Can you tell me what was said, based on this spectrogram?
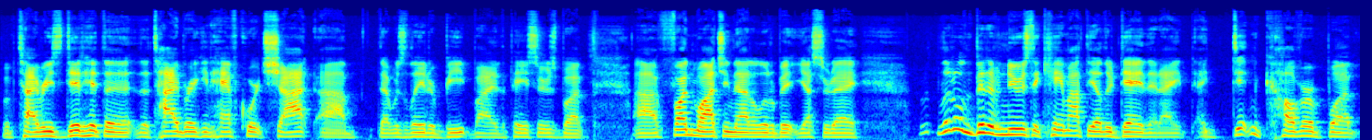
But Tyrese did hit the the tie breaking half court shot uh, that was later beat by the Pacers. But uh, fun watching that a little bit yesterday. Little bit of news that came out the other day that I, I didn't cover, but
